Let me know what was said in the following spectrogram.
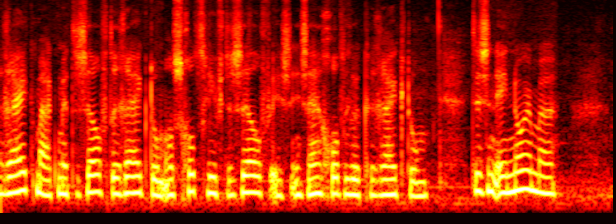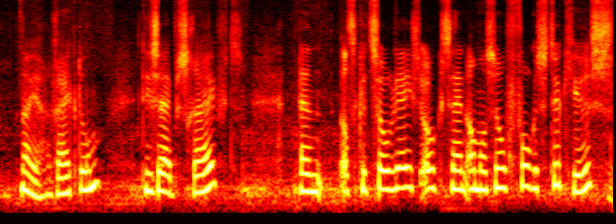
Rijk maakt met dezelfde rijkdom als Gods liefde zelf is in zijn goddelijke rijkdom. Het is een enorme nou ja, rijkdom die zij beschrijft. En als ik het zo lees, ook, zijn allemaal zo volle stukjes.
